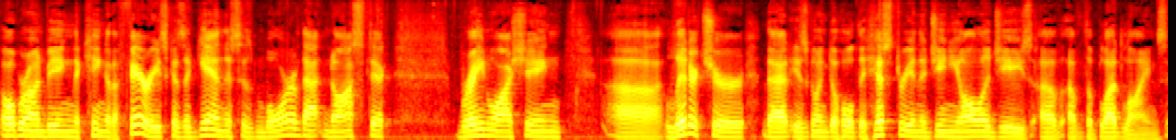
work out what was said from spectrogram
Oberon being the king of the fairies, because again, this is more of that Gnostic brainwashing uh, literature that is going to hold the history and the genealogies of, of the bloodlines.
